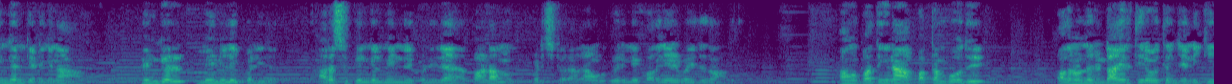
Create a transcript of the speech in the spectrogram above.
எங்கன்னு கேட்டிங்கன்னா பெண்கள் மேல்நிலைப் பள்ளியில். அரசு பெண்கள் மேல்நிலைப் பள்ளியில் பன்னெண்டாம் வகுப்பு படிச்சுட்டு வராங்க. அவங்களுக்கு வெறுமே பதினேழு வயது தான் ஆகுது. அவங்க பார்த்தீங்கன்னா பத்தொம்போது பதினொன்று ரெண்டாயிரத்தி இருபத்தஞ்சு அன்னைக்கு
